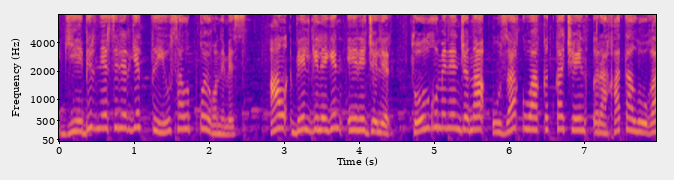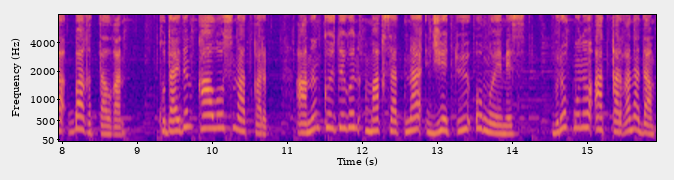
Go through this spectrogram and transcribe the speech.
кээ бир нерселерге тыюу салып койгон эмес. Ал белгилеген эрежелер толугу менен жана узак убакытка чейин ырахат алууга багытталган. Кудайдын каалоосун аткарып анын көздөгөн максатына жетүү оңой эмес бирок муну аткарган адам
